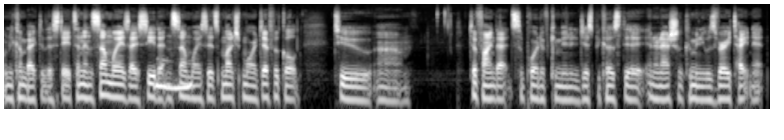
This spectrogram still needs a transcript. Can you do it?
when we come back to the states. And in some ways, I see that mm-hmm. in some mm-hmm. ways it's much more difficult to um, to find that supportive community just because the international community was very tight knit.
